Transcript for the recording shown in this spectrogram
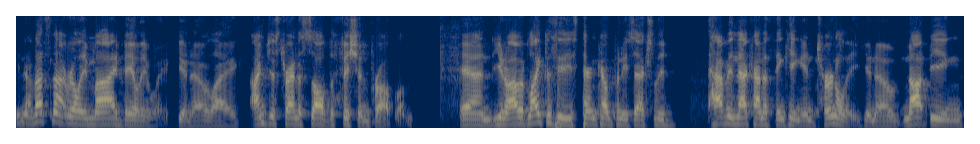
you know, that's not really my bailiwick, you know, like I'm just trying to solve the fission problem. And, you know, I would like to see these 10 companies actually having that kind of thinking internally, you know, not being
